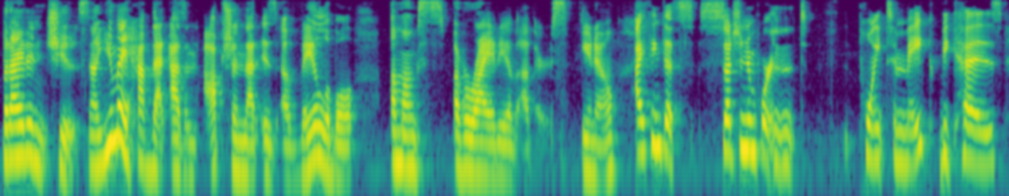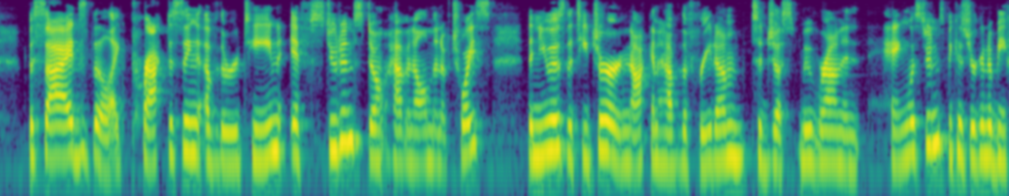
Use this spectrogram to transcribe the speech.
but I didn't choose. Now you may have that as an option that is available amongst a variety of others, you know? I think that's such an important point to make because besides the like practicing of the routine, if students don't have an element of choice, then you as the teacher are not going to have the freedom to just move around and hang with students because you're going to be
